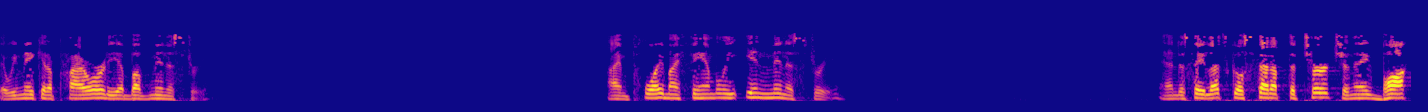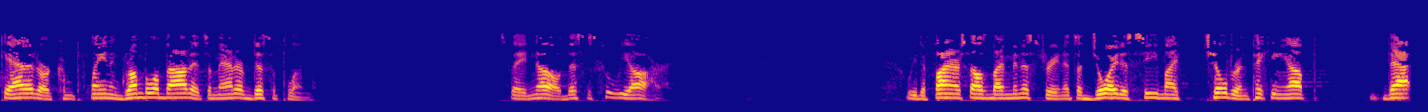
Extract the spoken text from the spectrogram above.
that we make it a priority above ministry. I employ my family in ministry. And to say, let's go set up the church and they balk at it or complain and grumble about it, it's a matter of discipline. Say, no, this is who we are. We define ourselves by ministry, and it's a joy to see my children picking up that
